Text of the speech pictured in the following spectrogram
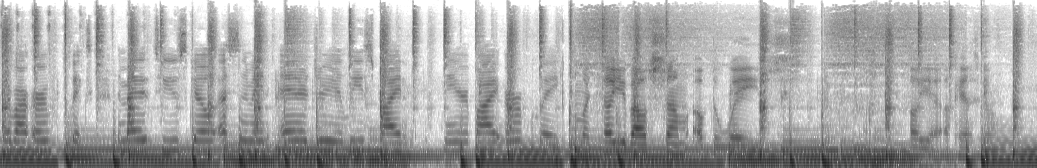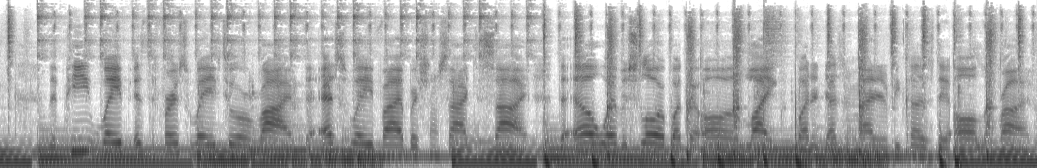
there are earthquakes. The magnitude scale estimates energy released by a nearby earthquake. I'm gonna tell you about some of the waves. P wave is the first wave to arrive. The S wave vibrates from side to side. The L wave is slower, but they're all alike. But it doesn't matter because they all arrive.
